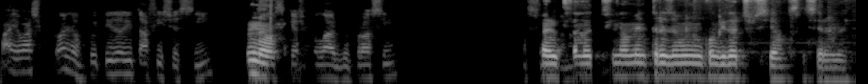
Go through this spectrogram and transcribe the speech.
Pá, eu acho que, olha, o episódio está fixe assim. Não, Se queres falar do próximo, pá, eu gostava de finalmente trazer um convidado especial, sinceramente.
